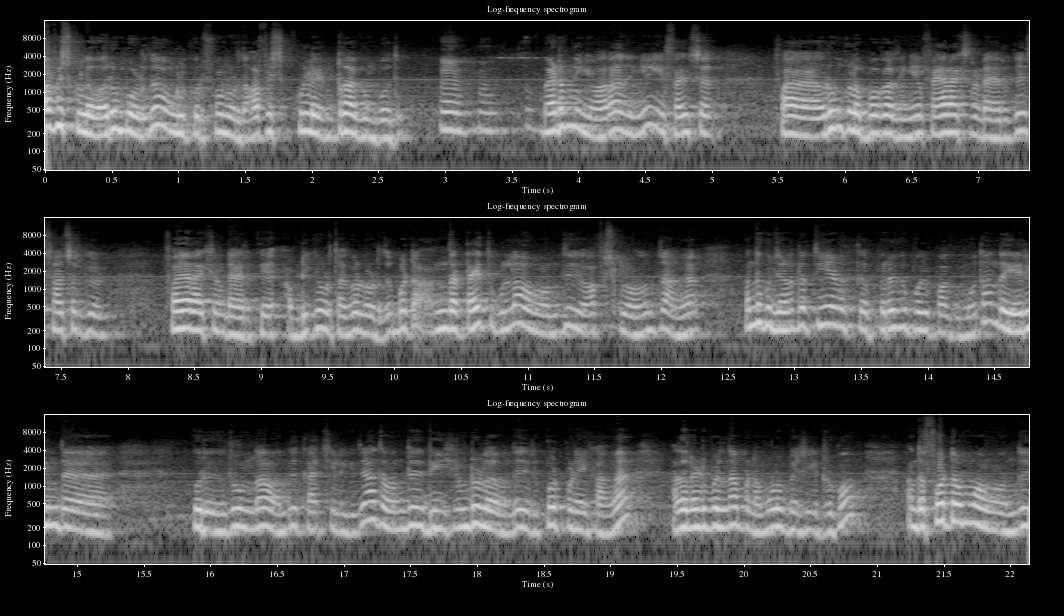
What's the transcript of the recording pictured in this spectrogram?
ஆஃபீஸ்க்குள்ளே வரும்பொழுது அவங்களுக்கு ஒரு ஃபோன் வருது. ஆஃபீஸ்க்குள்ளே என்ட்ரு ஆகும்போது. மேடம் நீங்கள் வராதீங்க. இங்கே ஃபைவ் சார் ரூம்குள்ளே போகாதீங்க. ஃபயர் ஆக்சிடென்ட் ஆயிருக்கு. ஷார்ட் சர்க்யூட் ஃபயர் ஆக்சிடென்ட் ஆயிருக்கு அப்படிங்கிற ஒரு தகவல் வருது. பட் அந்த டயத்துக்குள்ளே அவங்க வந்து ஆஃபீஸ்க்குள்ளே வந்துட்டாங்க. வந்து கொஞ்சம் இடத்துல தீயணைத்த பிறகு போய் பார்க்கும்போது அந்த எரிந்த ஒரு ரூம் தான் வந்து காட்சியளிக்குது. அதை வந்து தி ஹிந்துவில் வந்து ரிப்போர்ட் பண்ணியிருக்காங்க. அதன் அடிப்படையில் தான் இப்போ நம்மளும் பேசிக்கிட்டு இருக்கோம். அந்த ஃபோட்டோவும் அவங்க வந்து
